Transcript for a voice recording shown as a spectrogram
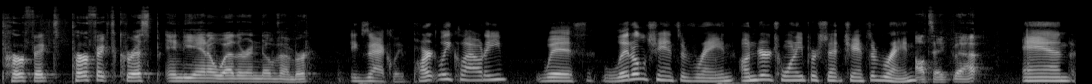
Perfect, perfect crisp Indiana weather in November. Exactly. Partly cloudy with little chance of rain, under 20% chance of rain. I'll take that. And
